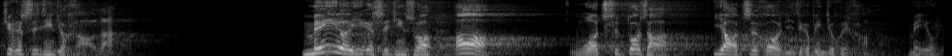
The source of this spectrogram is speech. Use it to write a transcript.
这个事情就好了。没有一个事情说哦，我吃多少药之后，你这个病就会好，没有的。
